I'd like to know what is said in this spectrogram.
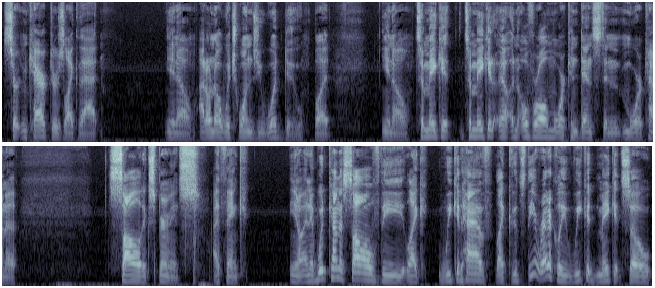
certain characters like that, you know, I don't know which ones you would do, but you know, to make it to make it an overall more condensed and more kind of solid experience, I think you know, and it would kind of solve the like we could have like it's theoretically we could make it so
